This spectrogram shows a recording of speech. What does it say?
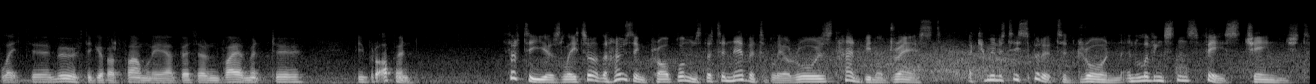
like to move to give our family a better environment to be brought up in. Thirty years later, the housing problems that inevitably arose had been addressed. A community spirit had grown and Livingston's face changed.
